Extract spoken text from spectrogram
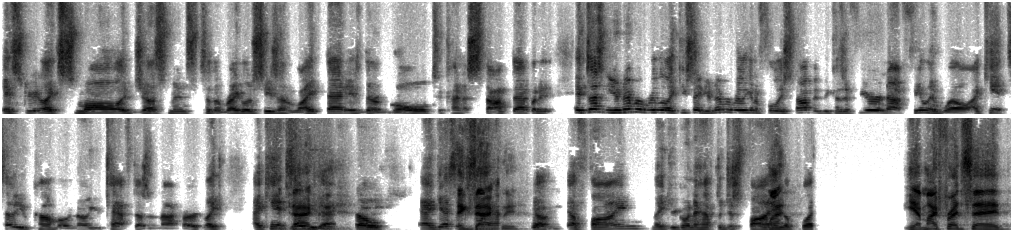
it's like small adjustments to the regular season like that is their goal to kind of stop that. But it, it doesn't, you're never really, like you said, you're never really going to fully stop it because if you're not feeling well, I can't tell you combo, no, your calf doesn't not hurt. Like I can't tell you that. So I guess it's Exactly. a, a fine, like you're going to have to just find My- the play. Yeah, my friend said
